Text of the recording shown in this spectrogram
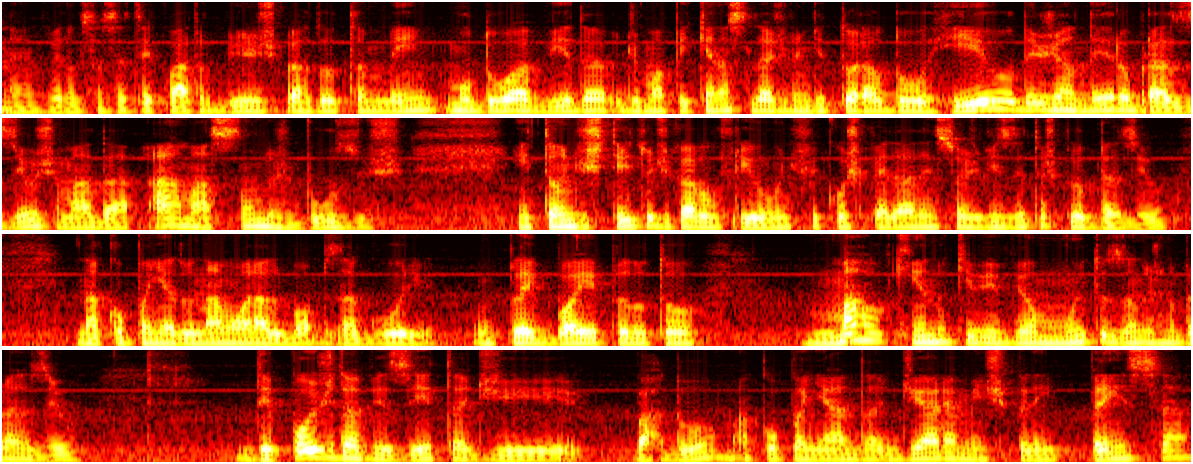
né, verão de 64, Brigitte Bardot também mudou a vida de uma pequena cidade no litoral do Rio de Janeiro, Brasil, chamada Armação dos Búzios, então distrito de Cabo Frio, onde ficou hospedada em suas visitas pelo Brasil, na companhia do namorado Bob Zaguri, um playboy e produtor marroquino que viveu muitos anos no Brasil. Depois da visita de Bardot, acompanhada diariamente pela imprensa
